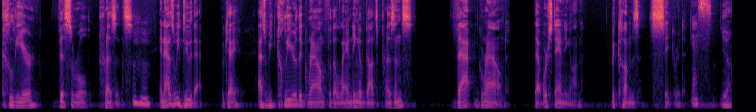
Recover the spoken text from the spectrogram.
clear, visceral presence. Mm-hmm. And as we do that, okay, as we clear the ground for the landing of God's presence, that ground that we're standing on becomes sacred. Yes. Yeah.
